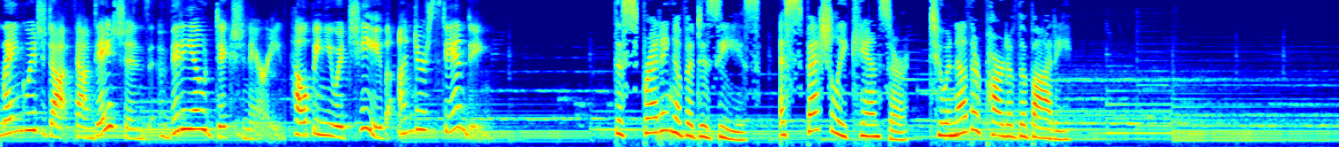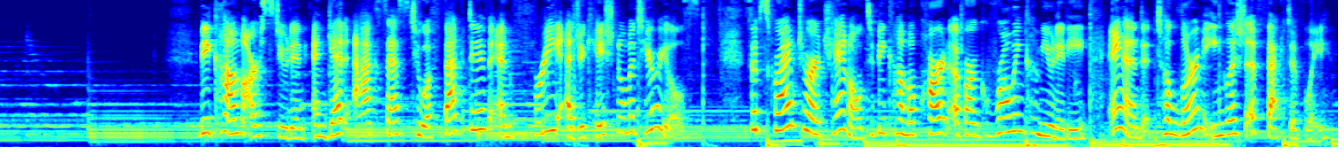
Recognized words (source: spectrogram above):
Language.Foundation's Video Dictionary, helping you achieve understanding. The spreading of a disease, especially cancer, to another part of the body. Become our student and get access to effective and free educational materials. Subscribe to our channel to become a part of our growing community and to learn English effectively.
